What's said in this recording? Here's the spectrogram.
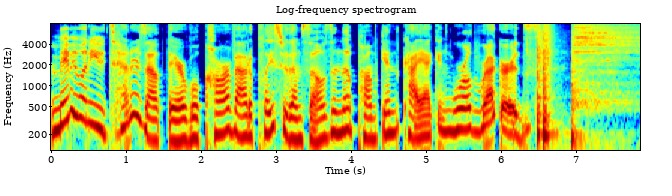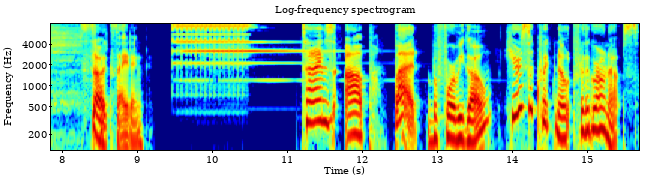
Maybe one of you tenors out there will carve out a place for themselves in the pumpkin kayaking world records. So exciting. Time's up, but before we go, here's a quick note for the grown-ups.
